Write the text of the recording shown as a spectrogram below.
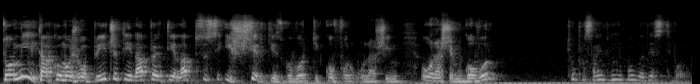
To mi tako možemo pričati i napraviti lapsus i širk izgovoriti kufur u našim, u našem govoru. To poslanik nije moglo desiti volim.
